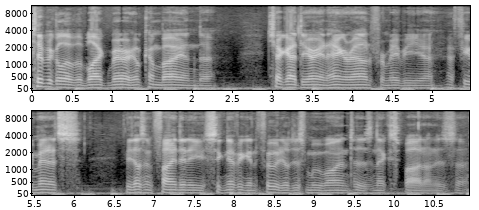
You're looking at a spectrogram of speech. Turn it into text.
Typical of the black bear, he'll come by and uh, check out the area and hang around for maybe uh, a few minutes. If he doesn't find any significant food, he'll just move on to his next spot on his uh,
